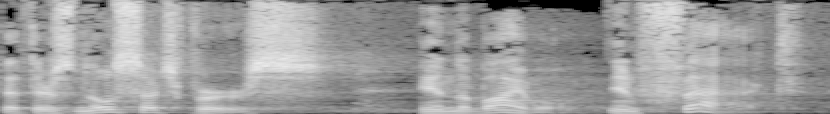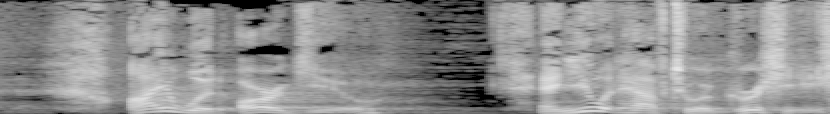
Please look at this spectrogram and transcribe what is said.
that there's no such verse in the Bible. In fact, I would argue, and you would have to agree,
